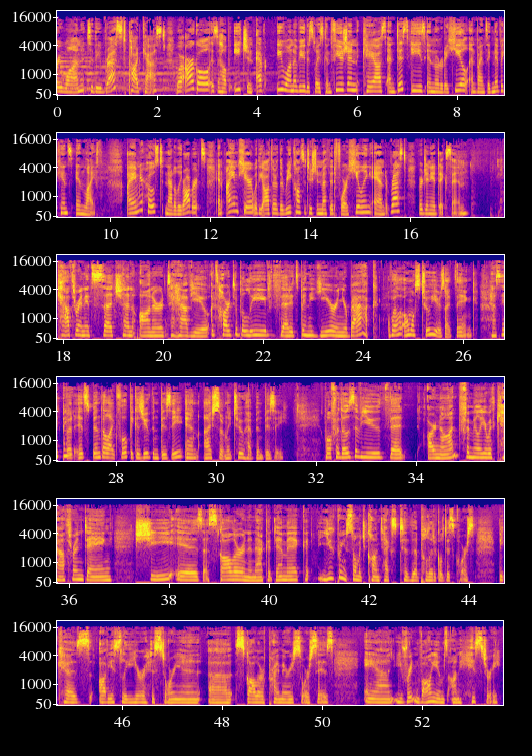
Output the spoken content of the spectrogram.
everyone, to the Rest Podcast, where our goal is to help each and every one of you displace confusion, chaos, and dis-ease in order to heal and find significance in life. I am your host, Natalie Roberts, and I am here with the author of the Reconstitution Method for Healing and Rest, Virginia Dixon. Katherine, it's such an honor to have you. It's hard to believe that it's been a year and you're back. Well, almost two years, I think. Has it been? But it's been delightful because you've been busy, and I certainly too have been busy. Well, for those of you that are not familiar with Katherine Dang, she is a scholar and an academic. You bring so much context to the political discourse because obviously you're a historian, a scholar of primary sources, and you've written volumes on history.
